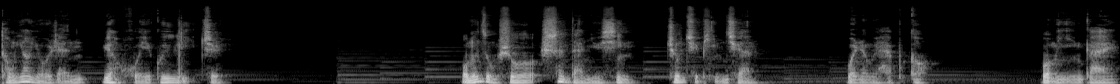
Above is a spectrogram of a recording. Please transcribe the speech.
同样有人愿回归理智。我们总说善待女性，争取平权，我认为还不够。我们应该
